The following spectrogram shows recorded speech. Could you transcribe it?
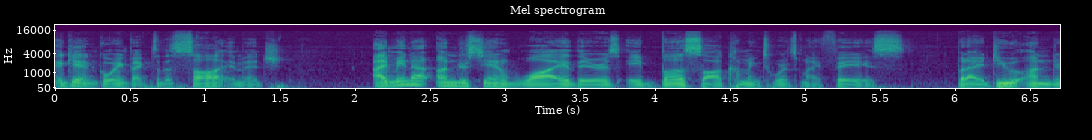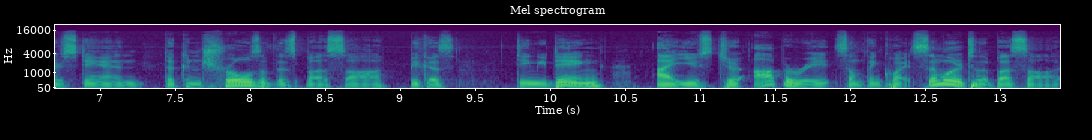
Again, going back to the saw image, I may not understand why there's a buzzsaw coming towards my face, but I do understand the controls of this buzzsaw because ding ding ding, I used to operate something quite similar to the buzzsaw.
